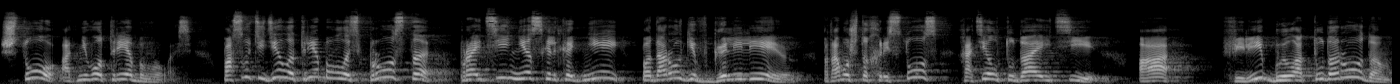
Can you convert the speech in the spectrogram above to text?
что от него требовалось. По сути дела, требовалось просто пройти несколько дней по дороге в Галилею, потому что Христос хотел туда идти, а Филипп был оттуда родом.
